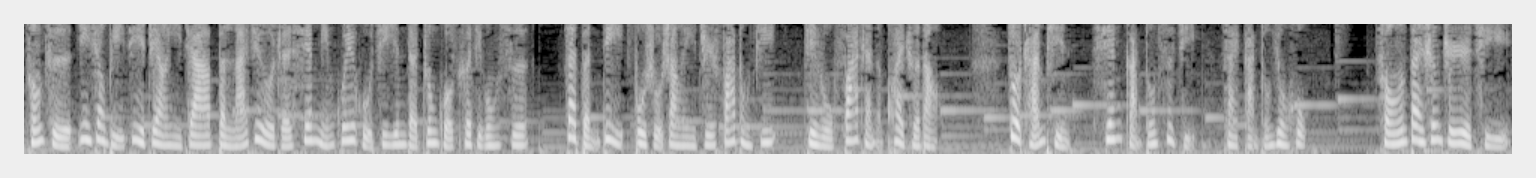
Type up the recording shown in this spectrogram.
从此，印象笔记这样一家本来就有着鲜明硅谷基因的中国科技公司。在本地部署上了一支发动机，进入发展的快车道。做产品先感动自己，再感动用户。从诞生之日起，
